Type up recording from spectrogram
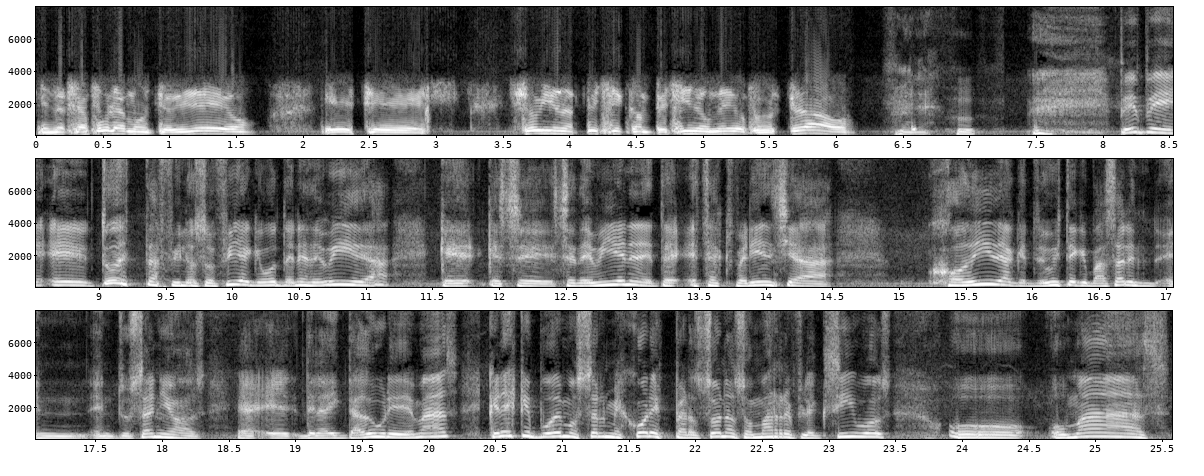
en las afueras de Montevideo. Este, soy una especie de campesino medio frustrado. Pepe, eh, toda esta filosofía que vos tenés de vida, que, que se, se deviene de esta experiencia jodida que tuviste que pasar en, en, tus años eh, eh, de la dictadura y demás, ¿crees que podemos ser mejores personas o más reflexivos o, o más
